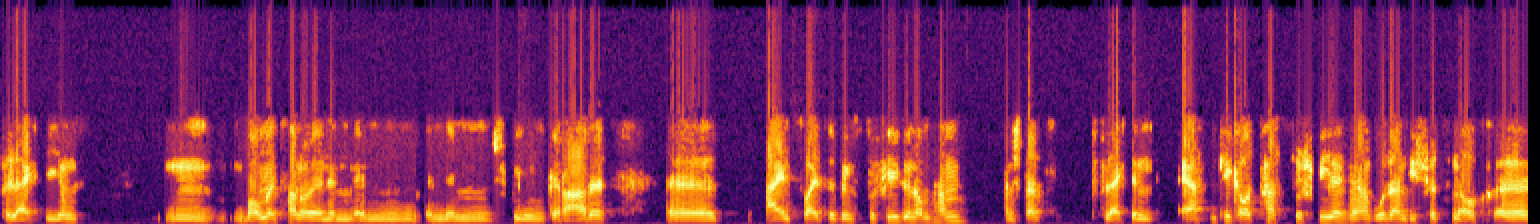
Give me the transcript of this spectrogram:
vielleicht die Jungs mh, momentan oder in den, in, in den Spielen gerade äh, ein, zwei Dribblings zu viel genommen haben, anstatt vielleicht den ersten Kickout-Pass zu spielen, ja, wo dann die Schützen auch äh,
